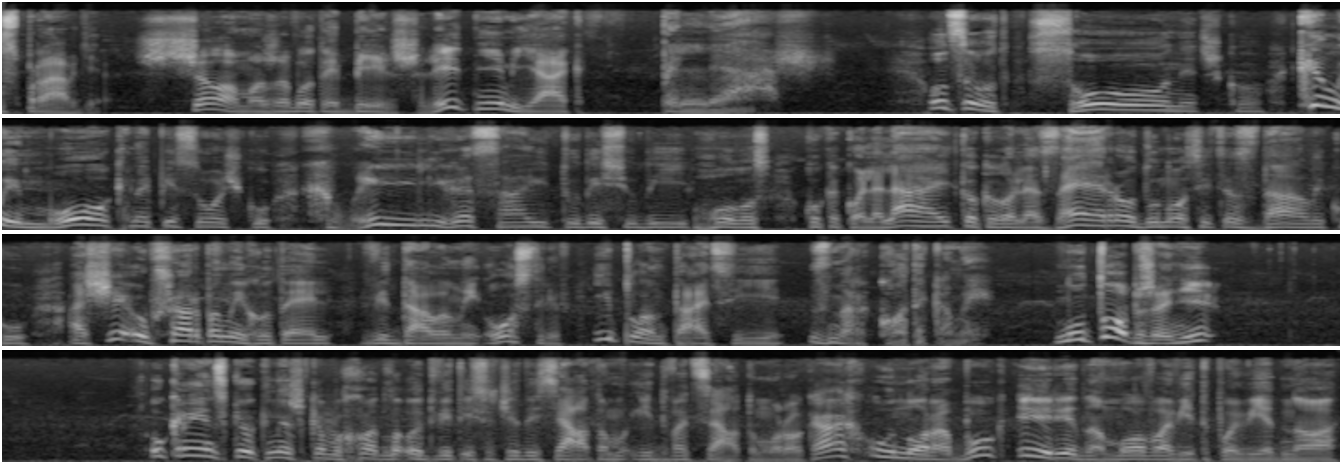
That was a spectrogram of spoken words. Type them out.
справді, що може бути більш літнім, як пляж? Оце от сонечко, килимок на пісочку, хвилі гасають туди-сюди, голос Кока-Коля Лайт, Кока-Коля Зеро доноситься здалеку, а ще обшарпаний готель, віддалений острів і плантації з наркотиками. Ну то б же ні. Українською книжка виходила у 2010 і 2020 роках у Норабук і рідна мова відповідно.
